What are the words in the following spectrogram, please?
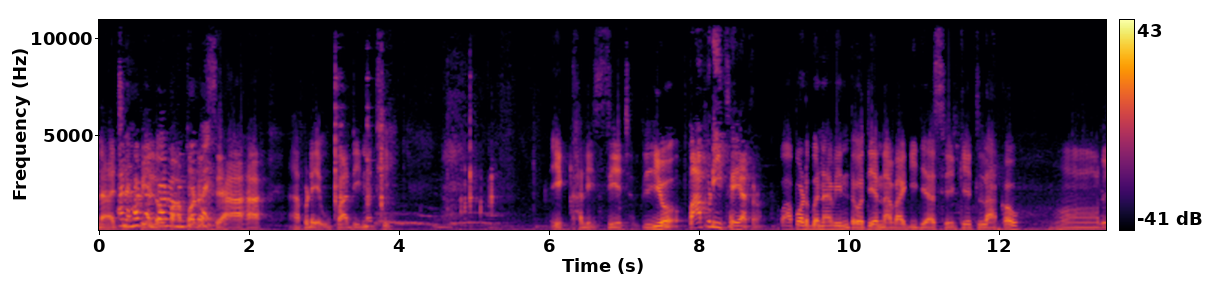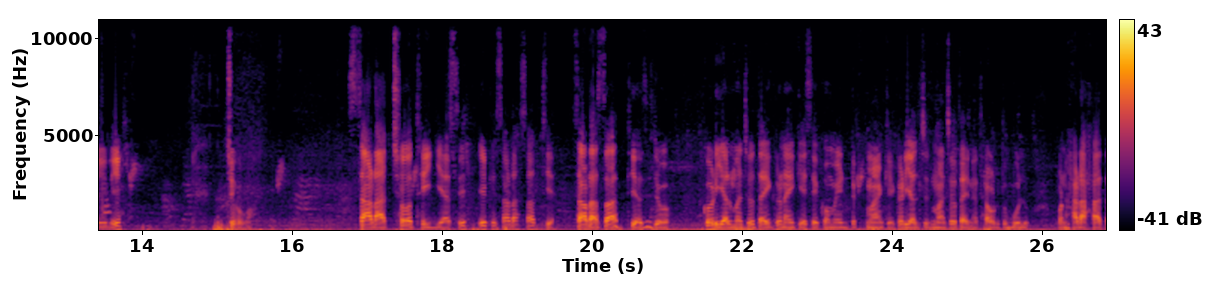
રીતના હજી પેલો પાપડ હશે. હા હા. આપણે ઉપાધિ નથી. એક ખાલી સેજ. લ્યો પાપડી છે યાર પાપડ બનાવીને તો અત્યારના વાગી જશે. કેટલા કહું? રે રે. જો. સાડા છ થઈ ગયા છે. એ સાડા સાત થયા? સાડા સાત થયા છે જો. ઘડિયાળમાં જોતાય ઘણા કહેશે કોમેન્ટમાં કે ઘડિયાળમાં જોતાય નથી આવડતું બોલું. પણ સાડા સાત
